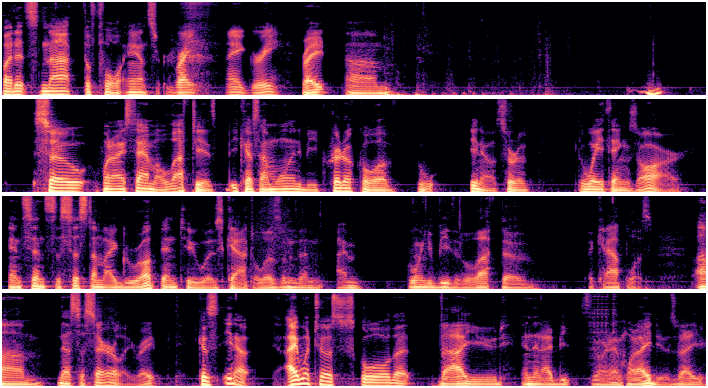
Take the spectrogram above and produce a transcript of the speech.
but it's not the full answer. Right. I agree. right? Um, so when I say I'm a lefty, it's because I'm willing to be critical of, you know, sort of the way things are. And since the system I grew up into was capitalism, then I'm going to be to the left of a capitalist um, necessarily, right? Because you know, I went to a school that valued, and then I'd be and what I do is value.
